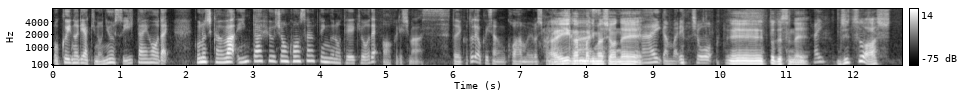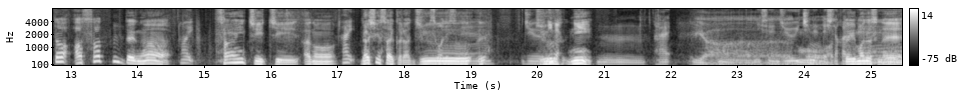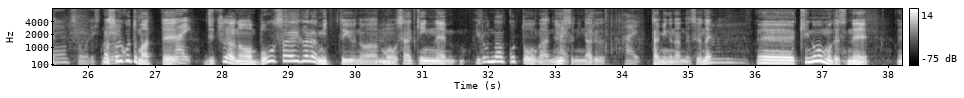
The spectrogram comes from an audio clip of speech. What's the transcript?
奥井紀明のニュース言いたい放題。この時間はインターフュージョンコンサルティングの提供でお送りします。ということで奥井さん後半もよろしくお願いします。はい頑張りましょうね。はい頑張りましょう。えー、っとですね、はい。実は明日明後日がはい。311あのはい。大震災から10そうですね。え12年。12うはいいやもうー2011年でしたからね。あっという間ですね。そうですね。まあ、そういうこともあって、はい。実はあの防災絡みっていうのはもう最近ね、いろんなことがニュースになるはい。タイミングなんですよね。うんえー昨日もですね、え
